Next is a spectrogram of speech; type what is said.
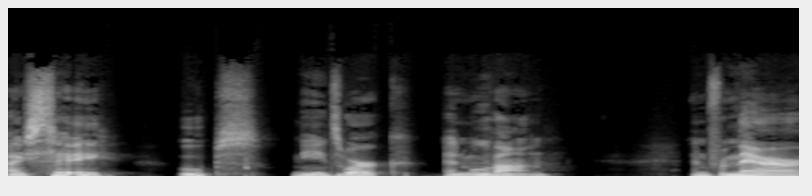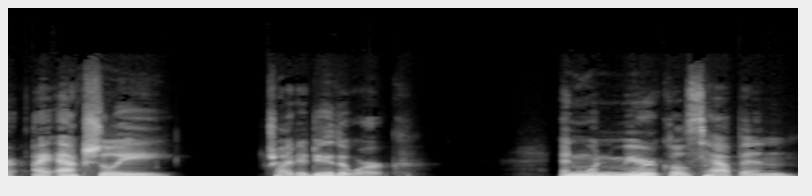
I say, oops, needs work, and move on. And from there, I actually try to do the work. And when miracles happen,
